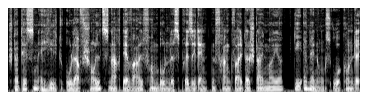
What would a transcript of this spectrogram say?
Stattdessen erhielt Olaf Scholz nach der Wahl vom Bundespräsidenten Frank-Walter Steinmeier die Ernennungsurkunde.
